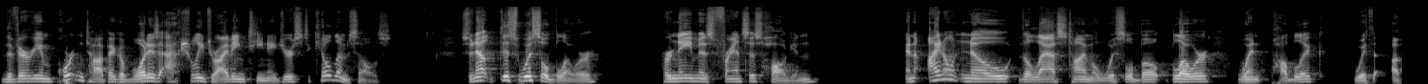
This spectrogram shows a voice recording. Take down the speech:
the very important topic of what is actually driving teenagers to kill themselves. So now, this whistleblower, her name is Frances Haugen. And I don't know the last time a whistleblower went public with a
